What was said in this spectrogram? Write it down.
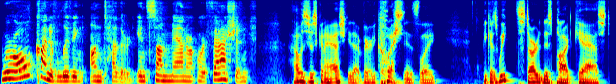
we're all kind of living untethered in some manner or fashion. I was just going to ask you that very question. It's like, because we started this podcast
